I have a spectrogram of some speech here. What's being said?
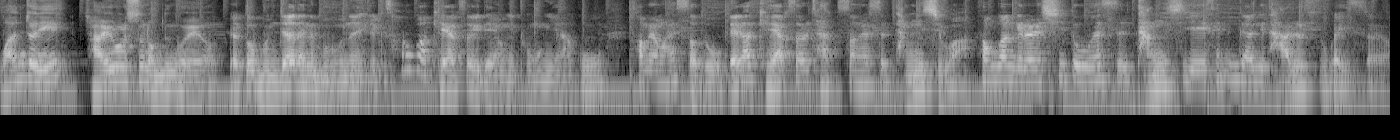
완전히 자유로울 수는 없는 거예요. 그러니까 또 문제가 되는 부분은 이렇게 서로가 계약서의 내용에 동의하고 서명을 했어도 내가 계약서를 작성했을 당시와 성관계를 시도했을 당시의 생각이 다를 수가 있어요.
